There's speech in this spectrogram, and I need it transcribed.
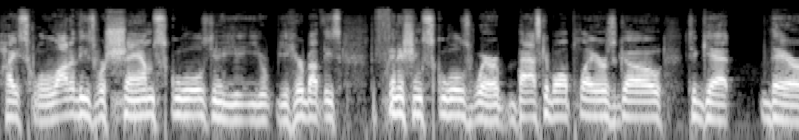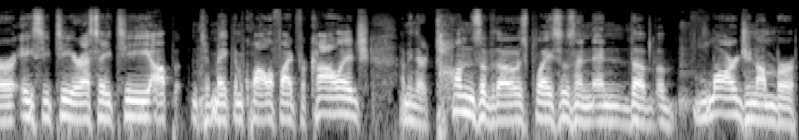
high school. A lot of these were sham schools. You know, you, you, you hear about these the finishing schools where basketball players go to get their ACT or SAT up to make them qualified for college. I mean, there are tons of those places, and and the a large number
